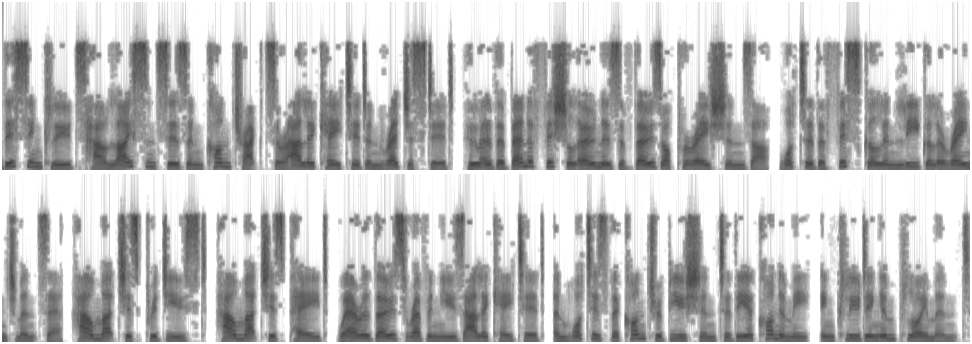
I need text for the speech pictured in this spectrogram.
This includes how licenses and contracts are allocated and registered, who are the beneficial owners of those operations are, what are the fiscal and legal arrangements are, how much is produced, how much is paid, where are those revenues allocated, and what is the contribution to the economy, including employment.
